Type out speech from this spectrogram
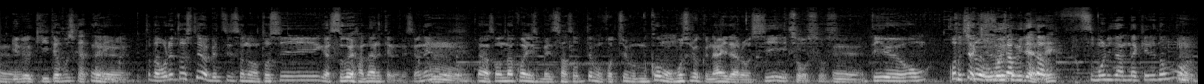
いうん。ろいろ聞いてほしかったり、うん。ただ俺としては別にその年がすごい離れてるんですよね、うん。だからそんな子に別に誘ってもこっちも向こうも面白くないだろうし。そうそうそう、うん、っていうおこっちは気遣ったつもりなんだけれども、うん。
